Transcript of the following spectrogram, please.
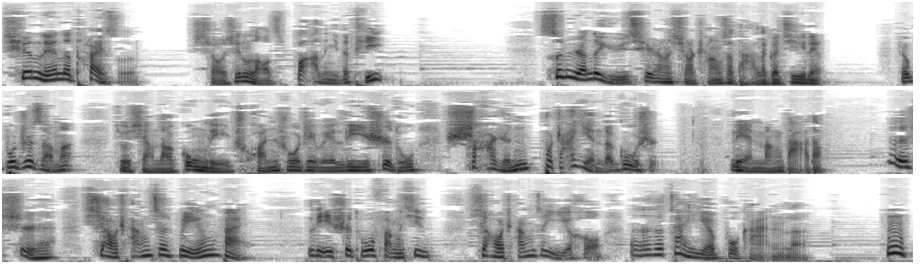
牵连的太子，小心老子扒了你的皮。”森然的语气让小肠子打了个激灵，这不知怎么就想到宫里传说这位李世独杀人不眨眼的故事，连忙答道：“呃，是小肠子明白，李世独放心，小肠子以后呃再也不敢了。”嗯，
